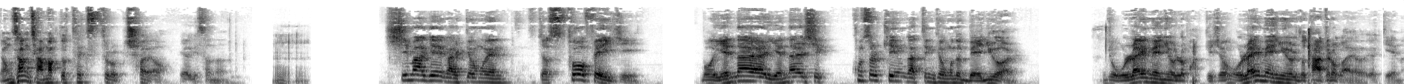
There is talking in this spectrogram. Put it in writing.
영상 자막도 텍스트로 쳐요 여기서는. 음, 심하게 갈 경우엔 저 store page. 뭐 옛날 옛날식 콘솔 게임 같은 경우는 매뉴얼 이제 온라인 매뉴얼로 바뀌죠 온라인 매뉴얼도 다 들어가요 여기에는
